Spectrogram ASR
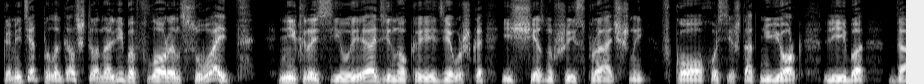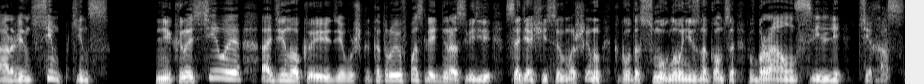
Комитет полагал, что она либо Флоренс Уайт, некрасивая, одинокая девушка, исчезнувшая из прачечной в Кохосе, штат Нью-Йорк, либо Дарлин Симпкинс, Некрасивая, одинокая девушка, которую в последний раз видели садящейся в машину какого-то смуглого незнакомца в Браунсвилле, Техас.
